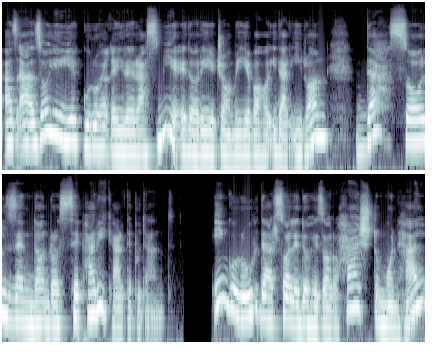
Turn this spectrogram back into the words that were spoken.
از اعضای یک گروه غیررسمی اداره جامعه بهایی در ایران ده سال زندان را سپری کرده بودند. این گروه در سال 2008 منحل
